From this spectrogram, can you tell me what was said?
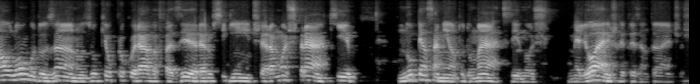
ao longo dos anos, o que eu procurava fazer era o seguinte: era mostrar que, no pensamento do Marx e nos melhores representantes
